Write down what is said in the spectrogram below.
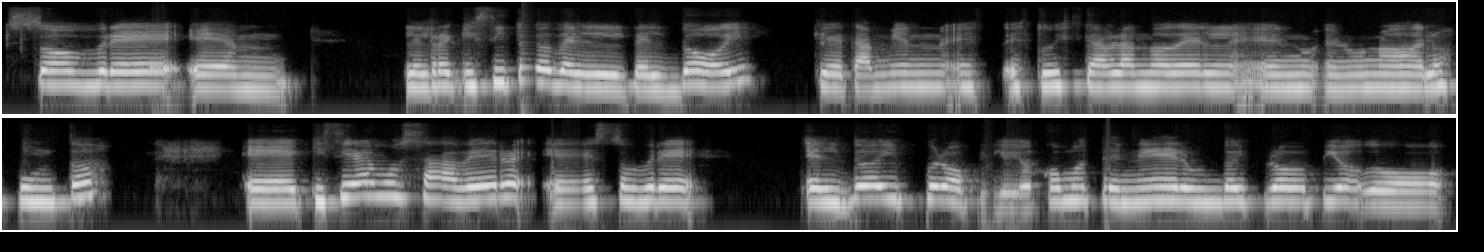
sobre el requisito del, del DOI que también estuviste hablando de él en, uno de los puntos. Eh, quisiéramos saber eh, sobre el DOI propio, cómo tener un DOI propio o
